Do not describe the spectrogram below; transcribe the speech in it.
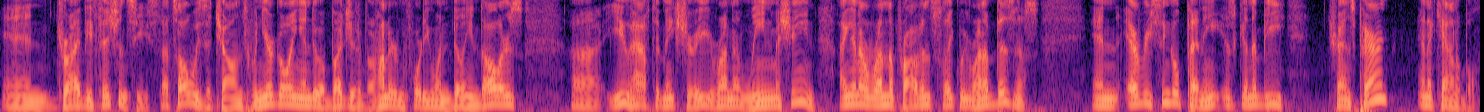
and drive efficiencies. That's always a challenge. When you're going into a budget of $141 billion, uh, you have to make sure you run a lean machine. I'm going to run the province like we run a business. And every single penny is going to be transparent and accountable.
